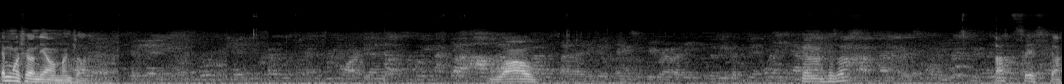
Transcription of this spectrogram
e ora ce la andiamo a mangiare. Wow. È una cosa pazzesca.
